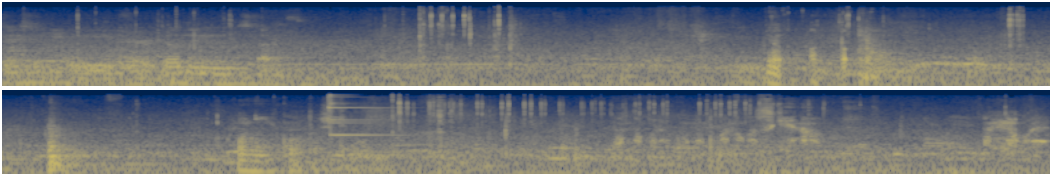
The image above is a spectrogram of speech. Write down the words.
basically they're building stuff? いやあったここに行こうとしてるなんだこれこんなとこあんのがすげえな。なんだこれ。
